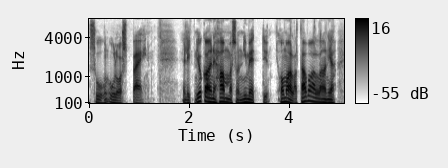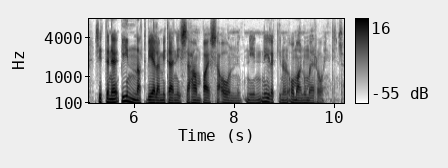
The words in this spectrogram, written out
suuhun ulospäin. Eli jokainen hammas on nimetty omalla tavallaan ja sitten ne pinnat vielä, mitä niissä hampaissa on, niin niillekin on oma numerointinsa.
